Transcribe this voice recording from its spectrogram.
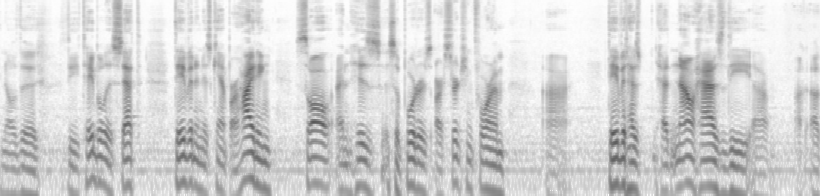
you know the the table is set. David and his camp are hiding. Saul and his supporters are searching for him. Uh, David has had now has the um, a,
